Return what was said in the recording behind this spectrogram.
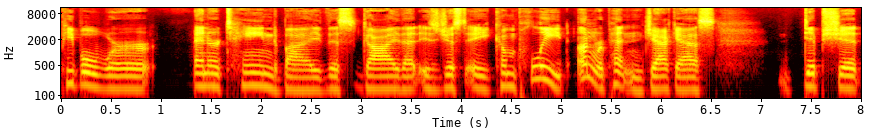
people were entertained by this guy that is just a complete unrepentant jackass dipshit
